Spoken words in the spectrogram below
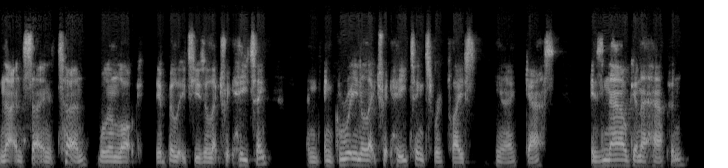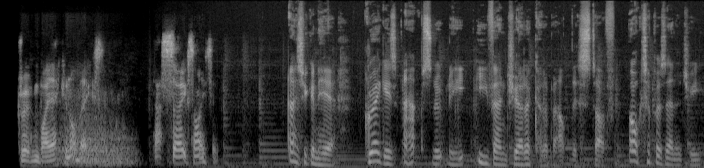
And that in turn will unlock the ability to use electric heating and, and green electric heating to replace, you know, gas is now going to happen driven by economics. That's so exciting. As you can hear, Greg is absolutely evangelical about this stuff. Octopus Energy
